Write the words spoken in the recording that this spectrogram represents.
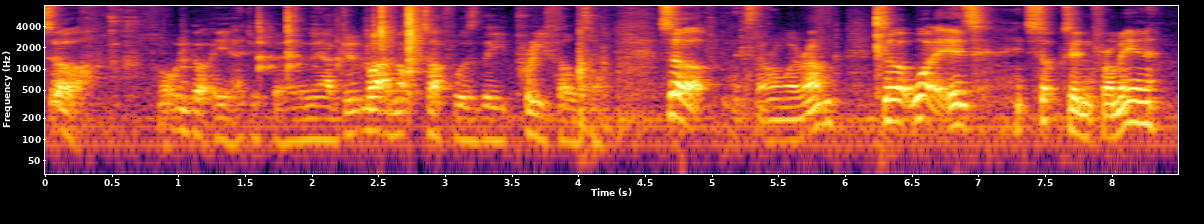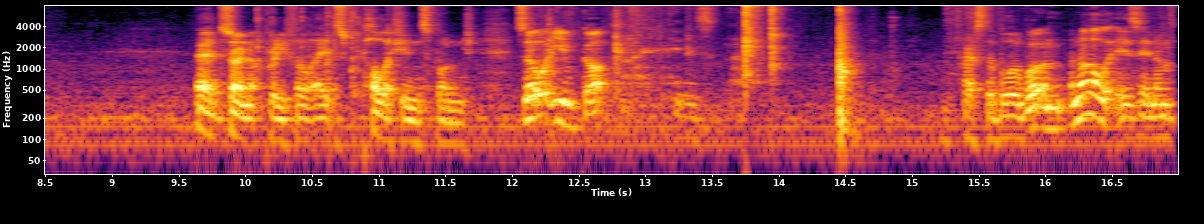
So, what we got here, just with I've just, what I knocked off was the pre-filter. So, it's the wrong way around. So what it is, it sucks in from here. Uh, sorry, not pre-filter, it's polishing sponge. So what you've got is, press the blue button, and all it is in them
